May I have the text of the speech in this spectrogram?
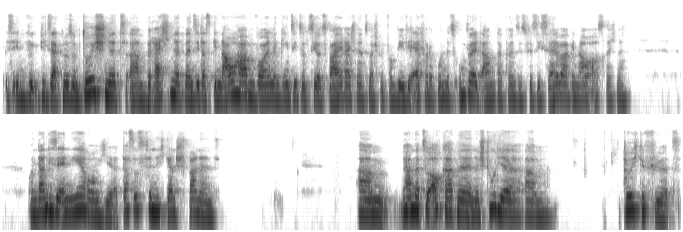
ist eben, wie gesagt, nur so im Durchschnitt ähm, berechnet. Wenn Sie das genau haben wollen, dann gehen Sie zu CO2-Rechnern, zum Beispiel vom WWF oder Bundesumweltamt, da können Sie es für sich selber genau ausrechnen. Und dann diese Ernährung hier, das ist, finde ich, ganz spannend. Ähm, wir haben dazu auch gerade eine, eine, Studie ähm, durchgeführt.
